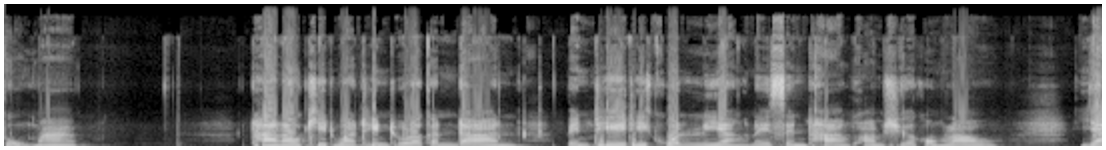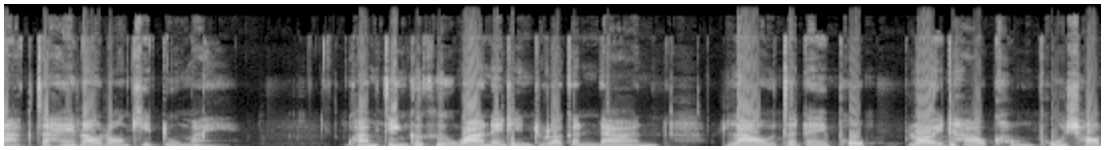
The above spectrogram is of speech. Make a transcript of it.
สูงมาก ถ้าเราคิดว่าถิ่นทุรกันดารเป็นที่ที่ควรเลี่ยงในเส้นทางความเชื่อของเรา อยากจะให้เราลองคิดดูใหม่ ความจริงก็คือว่าในถิ่นทุรกันดารเราจะได้พบรอยเท้าของผู้ชอบ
